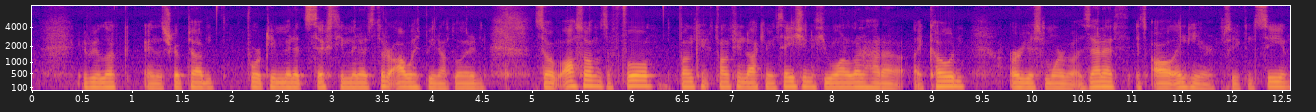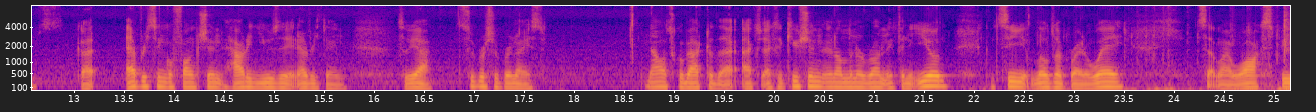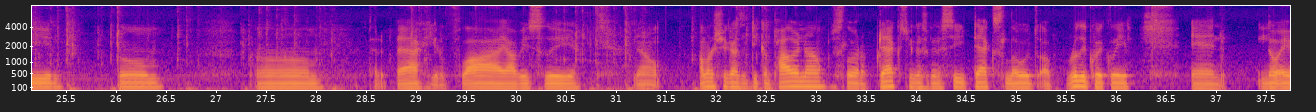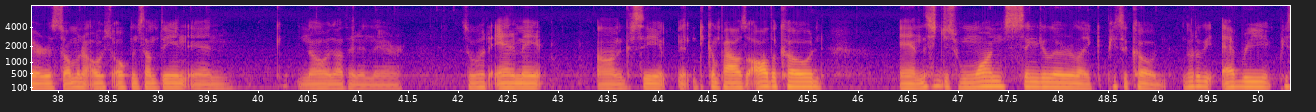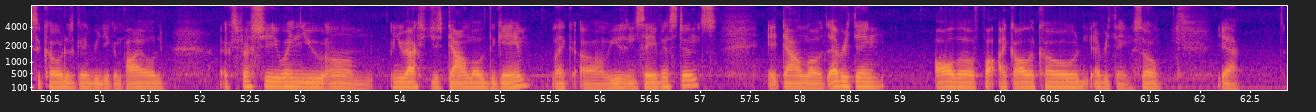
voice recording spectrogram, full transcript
if you look in the Script Hub, 14 minutes, 16 minutes. They're always being uploaded. So also it's a full function function documentation if you want to learn how to like code or just more about Zenith. It's all in here, so you can see it's got every single function, how to use it, and everything. So yeah, super super nice. Now let's go back to the actual execution, and I'm gonna run infinite yield. You can see it loads up right away. Set my walk speed. Boom. Um, set it back. You can fly, obviously. Now I'm going to show you guys the decompiler now. Just load up Dex. You guys are going to see Dex loads up really quickly and no errors. So I'm going to always open something and no, nothing in there. So we'll animate. Um, you can see it decompiles all the code. And this is just one singular like piece of code. Literally every piece of code is going to be decompiled, especially when you um, when you actually just download the game, like um, using save instance. It downloads everything all the like all the code, everything. So, yeah,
